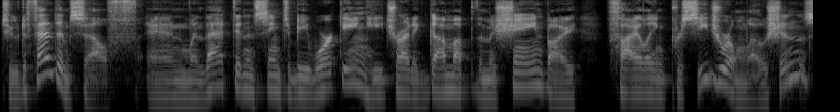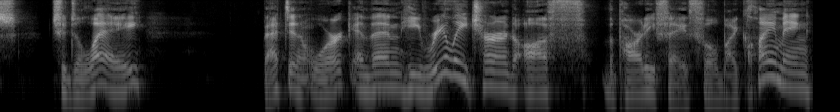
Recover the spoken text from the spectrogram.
to defend himself. And when that didn't seem to be working, he tried to gum up the machine by filing procedural motions to delay. That didn't work. And then he really turned off the party faithful by claiming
